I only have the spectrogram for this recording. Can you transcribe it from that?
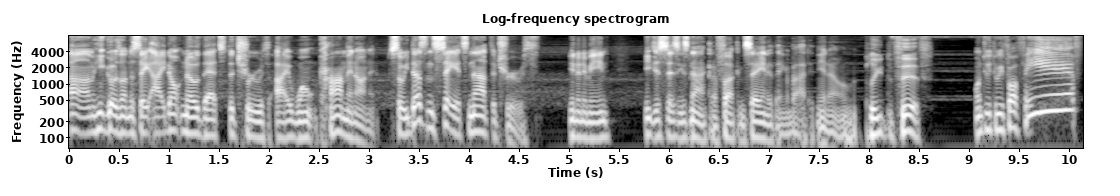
Um, he goes on to say, I don't know that's the truth. I won't comment on it. So he doesn't say it's not the truth. You know what I mean? He just says he's not going to fucking say anything about it. You know, plead the fifth. One, two, three, four, fifth.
